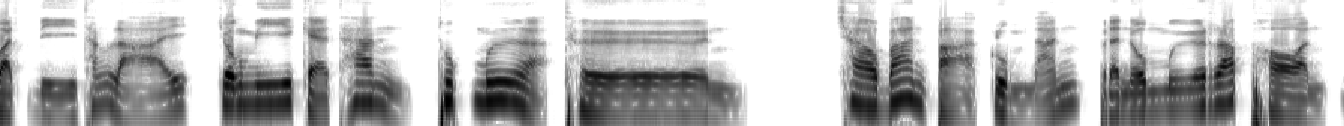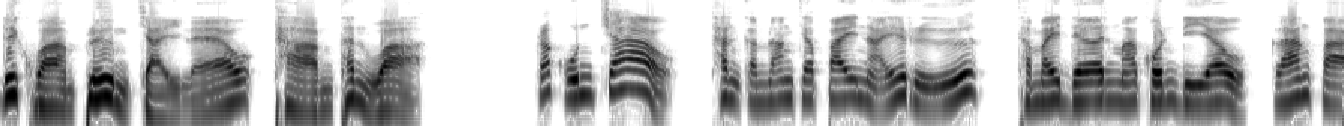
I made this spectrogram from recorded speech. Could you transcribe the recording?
วัสดีทั้งหลายจงมีแก่ท่านทุกเมื่อเทิน ชาวบ้านป่ากลุ่มนั้นประนมมือรับพรด้วยความปลื้มใจแล้ว ถามท่านว่า พระคุณเจ้า ท่านกำลังจะไปไหนหรือทำไมเดินมาคนเดียว กลางป่า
